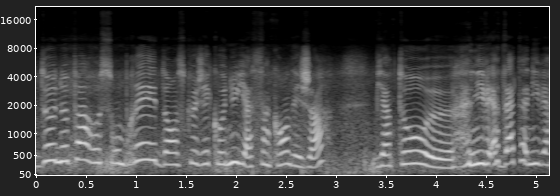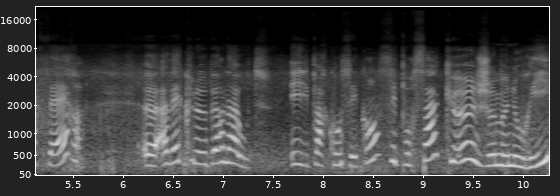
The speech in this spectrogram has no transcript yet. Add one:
de ne pas ressombrer dans ce que j'ai connu il y a 5 ans déjà, bientôt euh, date anniversaire, euh, avec le burn-out. Et par conséquent, c'est pour ça que je me nourris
